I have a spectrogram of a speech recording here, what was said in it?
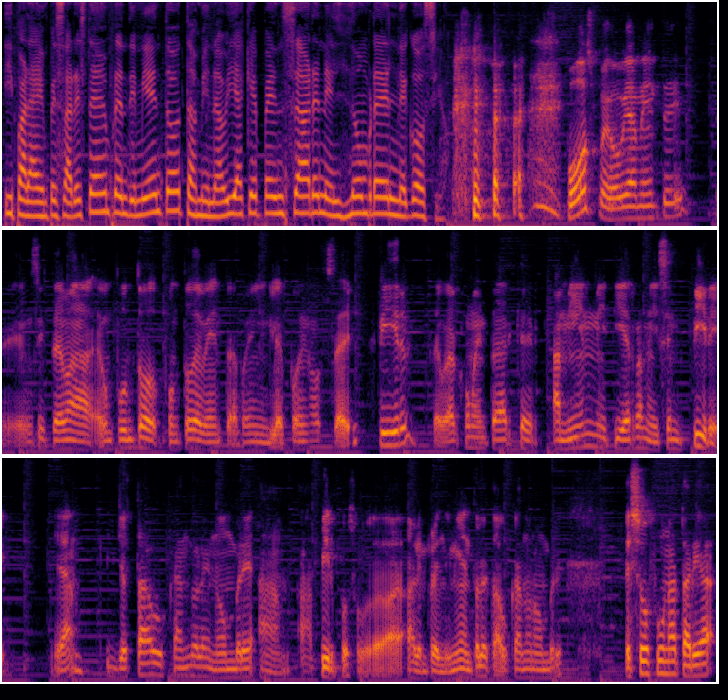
Y para empezar este emprendimiento también había que pensar en el nombre del negocio. pues, pues obviamente eh, un sistema, un punto, punto de venta, pues en inglés point of sale. PIR, te voy a comentar que a mí en mi tierra me dicen PIRE, ¿ya? Yo estaba buscándole nombre a, Pirpos, o al emprendimiento le estaba buscando nombre. Eso fue una tarea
